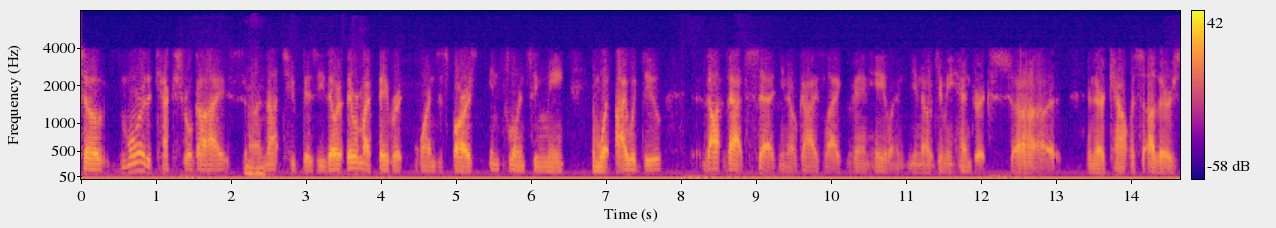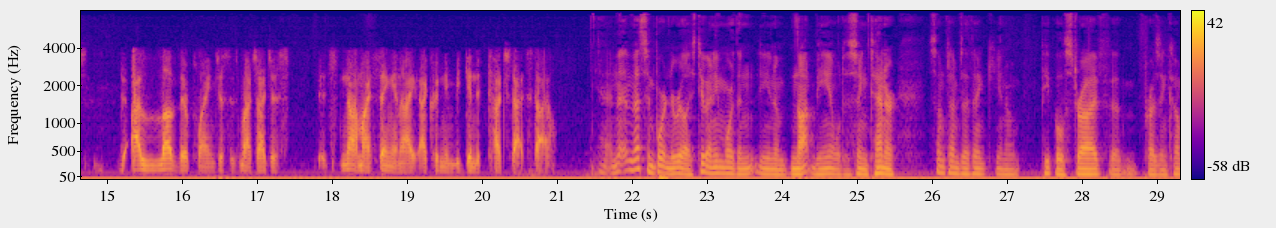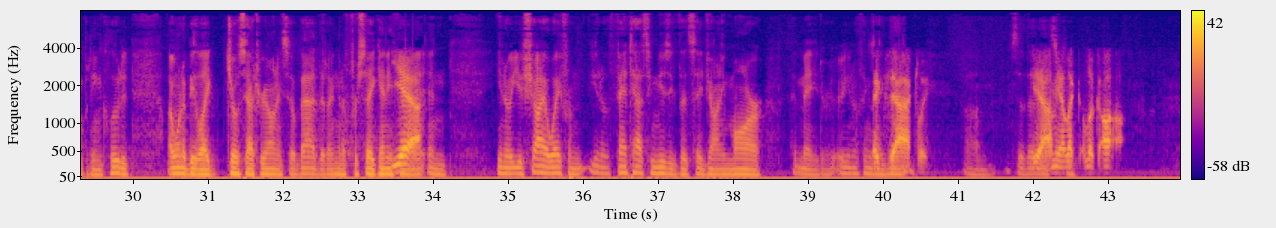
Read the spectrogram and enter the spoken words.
So more of the textural guys, uh, Mhm. not too busy. They were they were my favorite ones as far as influencing me and what I would do. That that said, you know, guys like Van Halen, you know, Jimi Hendrix, uh, and there are countless others. I love their playing just as much. I just it's not my thing, and I I couldn't even begin to touch that style. Yeah, and, and that's important to realize too. Any more than you know, not being able to sing tenor. Sometimes I think you know people strive, uh, present company included. I want to be like Joe Satriani so bad that I'm going to forsake anything. Yeah. And you know, you shy away from you know the fantastic music that say Johnny Marr had made, or, you know things like Exactly. that. Um, so that Yeah, I mean, cool. like, look, I'll,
